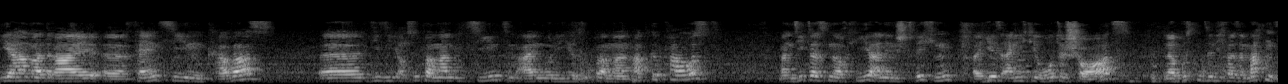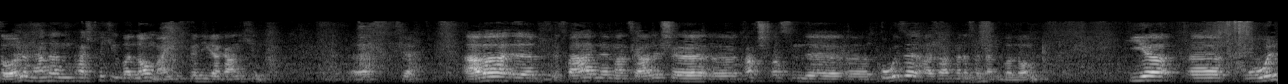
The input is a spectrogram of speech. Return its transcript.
Hier haben wir drei äh, Fanzine-Covers. äh, die sich auf Superman beziehen. Zum einen wurde hier Superman abgepaust. Man sieht das noch hier an den Strichen, weil hier ist eigentlich die rote Shorts. Und da wussten sie nicht, was sie machen sollen und haben dann ein paar Striche übernommen. Eigentlich können die da gar nicht hin. Äh, Aber äh, es war halt eine martialische, äh, kraftstrotzende äh, Pose, also hat man das halt dann übernommen. Hier äh, Roll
